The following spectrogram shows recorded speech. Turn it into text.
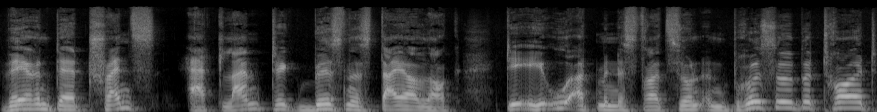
Während der Transatlantic Business Dialogue die EU-Administration in Brüssel betreut,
